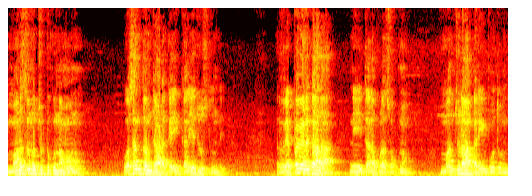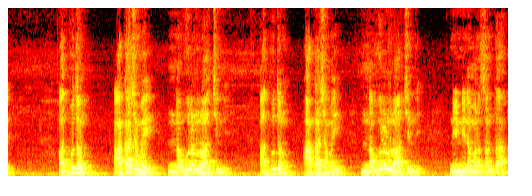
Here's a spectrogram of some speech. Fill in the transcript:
మనసును చుట్టుకున్న మౌనం వసంతం జాడకై కలియజూస్తుంది. రెప్ప వెనకాల నీ తలపుల స్వప్నం మంచులా కరిగిపోతుంది. అద్భుతం ఆకాశమై నవ్వులను రాల్చింది. అద్భుతం ఆకాశమై నవ్వులను రాల్చింది. నిండిన మనసంతా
